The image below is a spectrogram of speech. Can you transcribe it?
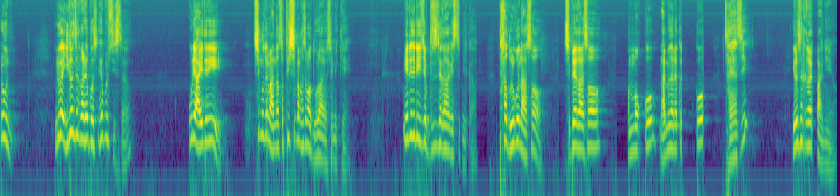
여러분 우리가 이런 생각을 해볼, 해볼 수 있어요. 우리 아이들이 친구들 만나서 PC방 가서 막 놀아요. 재밌게. 얘네들이 이제 무슨 생각 하겠습니까? 다 놀고 나서 집에 가서 밥 먹고 라면 하나 끓고 자야지? 이런 생각할 거 아니에요.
